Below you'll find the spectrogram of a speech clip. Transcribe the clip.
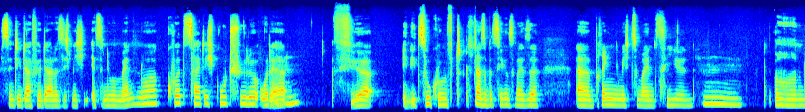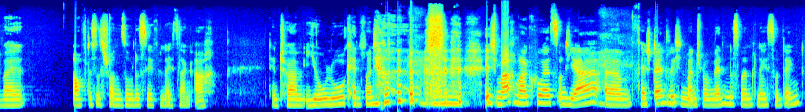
sind die dafür da, dass ich mich jetzt in dem Moment nur kurzzeitig gut fühle oder Mhm. für in die Zukunft, also beziehungsweise äh, bringen die mich zu meinen Zielen. Hm. Und weil oft ist es schon so, dass wir vielleicht sagen, ach, den Term YOLO kennt man ja. ich mache mal kurz und ja, ähm, verständlich in manchen Momenten, dass man vielleicht so denkt,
